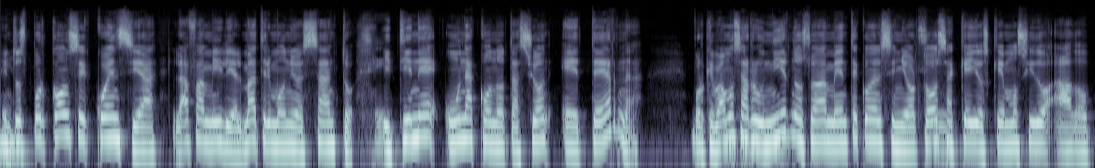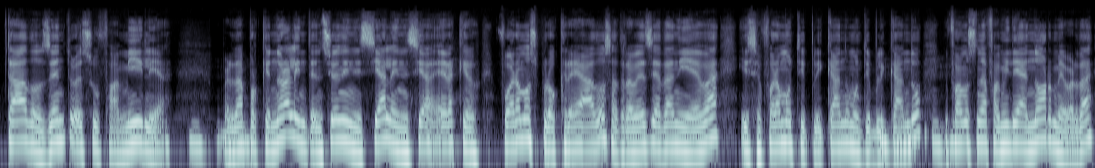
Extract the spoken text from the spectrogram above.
Entonces, por consecuencia, la familia, el matrimonio es santo y tiene una connotación eterna porque vamos a reunirnos nuevamente con el Señor, todos aquellos que hemos sido adoptados dentro de su familia, ¿verdad? Porque no era la intención inicial, la inicial era que fuéramos procreados a través de Adán y Eva y se fuera multiplicando, multiplicando y fuéramos una familia enorme, ¿verdad?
